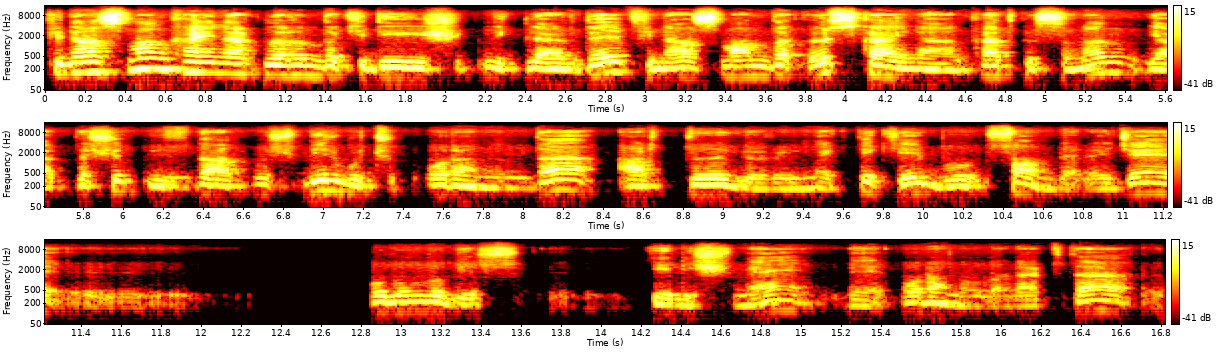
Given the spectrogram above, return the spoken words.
Finansman kaynaklarındaki değişikliklerde finansmanda öz kaynağın katkısının yaklaşık %61,5 oranında arttığı görülmekte ki bu son derece e, olumlu bir e, gelişme ve oran olarak da e,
